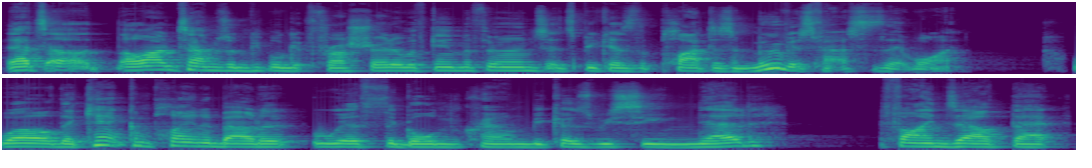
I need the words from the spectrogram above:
That's a, a lot of times when people get frustrated with Game of Thrones, it's because the plot doesn't move as fast as they want. Well, they can't complain about it with the Golden Crown because we see Ned finds out that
